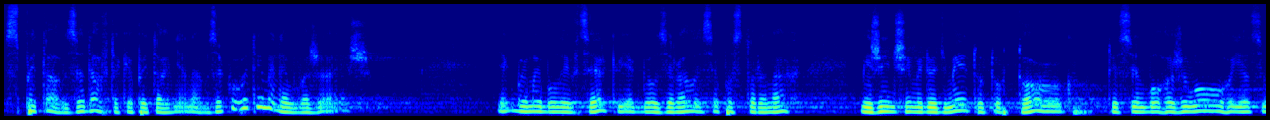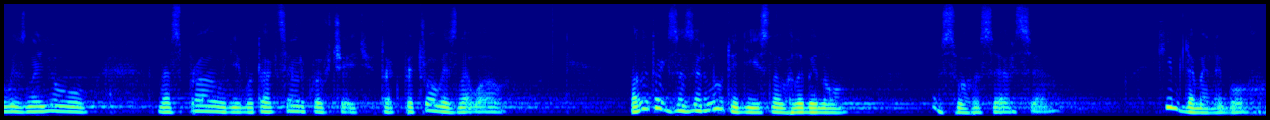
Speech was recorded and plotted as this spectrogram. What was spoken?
спитав, задав таке питання нам, за кого ти мене вважаєш? Якби ми були в церкві, якби озиралися по сторонах між іншими людьми, то, то так, ти син Бога живого, я це визнаю. Насправді, бо так церква вчить, так Петро визнавав. Але так зазирнути дійсно в глибину свого серця. Ким для мене Бог?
